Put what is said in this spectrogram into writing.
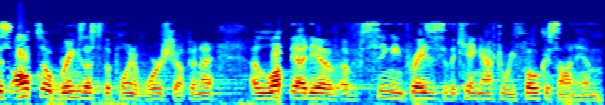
this also brings us to the point of worship. And I, I love the idea of, of singing praises to the King after we focus on Him.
